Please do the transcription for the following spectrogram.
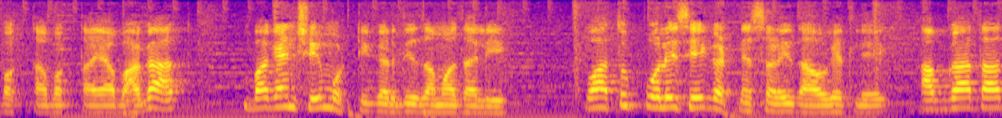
बघता बघता या भागात बघ्यांची मोठी गर्दी जमा झाली. वाहतूक पोलीसही घटनेस्थळी धाव घेतले. अपघातात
